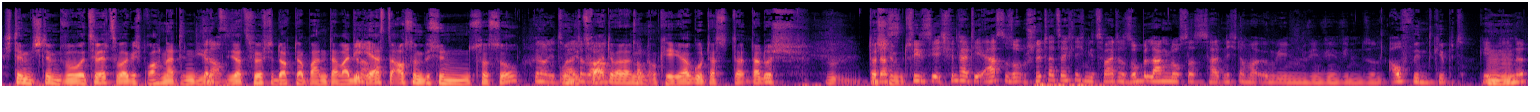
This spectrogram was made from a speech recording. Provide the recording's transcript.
Stimmt, stimmt, wo wir zuletzt drüber gesprochen hatten, diese, Genau. dieser zwölfte Doktorband, da war die Genau. erste auch so ein bisschen so-so. Genau, die und zweite die zweite war, war dann, top. okay, ja gut, das, da, dadurch, das, das stimmt. zieht ich finde halt die erste so im Schnitt tatsächlich und die zweite so belanglos, dass es halt nicht nochmal irgendwie ein, wie, wie, wie so einen Aufwind gibt gegen Mhm. Ende.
